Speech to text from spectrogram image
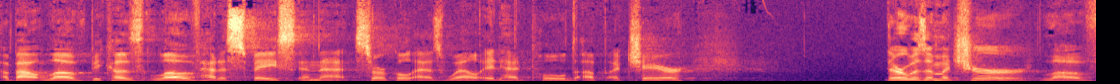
about love because love had a space in that circle as well. It had pulled up a chair. There was a mature love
